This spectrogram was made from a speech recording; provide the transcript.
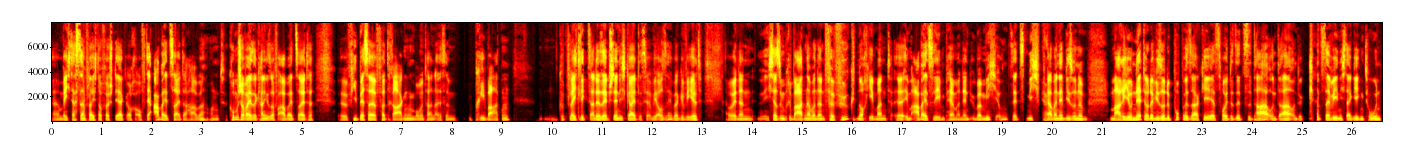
Ähm, wenn ich das dann vielleicht noch verstärkt auch auf der Arbeitsseite habe und komischerweise kann ich es auf Arbeitsseite äh, viel besser vertragen momentan als im Privaten gut, vielleicht liegt es an der Selbstständigkeit, ist ja irgendwie auch selber gewählt. Aber wenn dann ich das im Privaten habe und dann verfügt noch jemand äh, im Arbeitsleben permanent über mich und setzt mich ja. permanent wie so eine Marionette oder wie so eine Puppe, sag, okay, jetzt heute sitzt du da und da und du kannst da wenig dagegen tun,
